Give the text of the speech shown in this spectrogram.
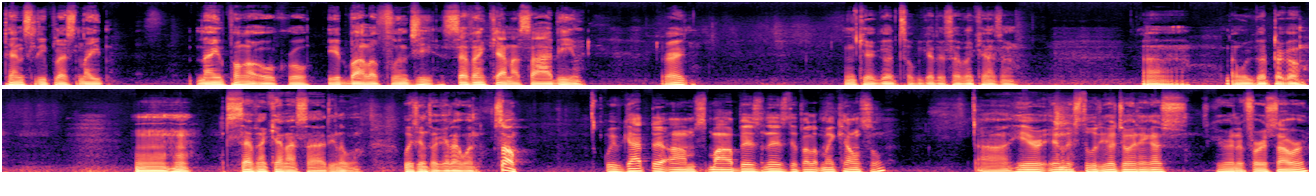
ten sleepless night, nine of okra, eight ball of fungi, seven can of sardine, right? Okay, good. So we got the seven cans. in. Uh, then we good to go. Mm-hmm. Seven can of sardine. over. Waiting to get that one. So we've got the um, Small Business Development Council uh, here in the studio joining us here in the first hour.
